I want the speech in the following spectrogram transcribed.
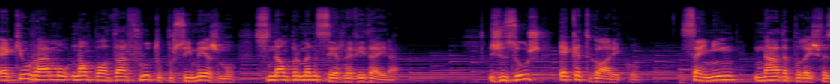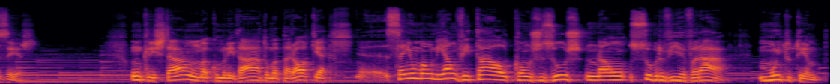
é que o ramo não pode dar fruto por si mesmo se não permanecer na videira. Jesus é categórico: sem mim nada podeis fazer. Um cristão, uma comunidade, uma paróquia, eh, sem uma união vital com Jesus, não sobreviverá muito tempo.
